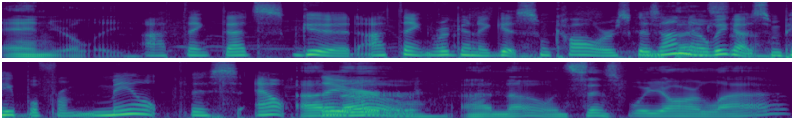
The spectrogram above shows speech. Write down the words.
annually. I think that's good. I think we're going to get some callers because I know we got some people from Memphis out I there. I know. I know. And since we are live,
